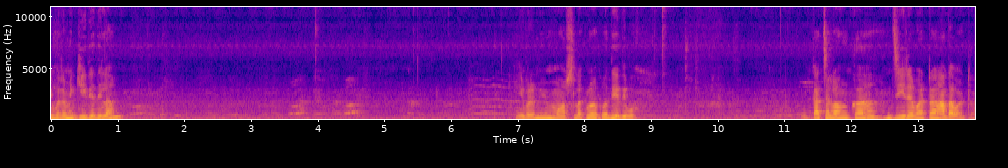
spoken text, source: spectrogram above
এবার আমি ঘি দিয়ে দিলাম। এবার আমি মশলাগুলোকেও দিয়ে দিব। কাঁচা লঙ্কা, জিরে বাটা, আদা বাটা।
